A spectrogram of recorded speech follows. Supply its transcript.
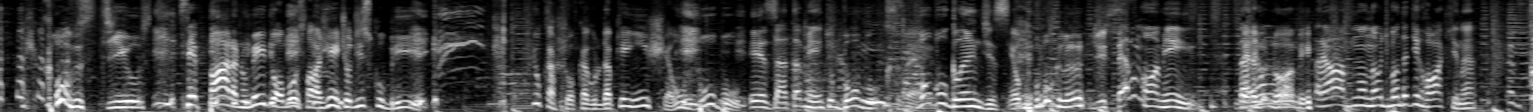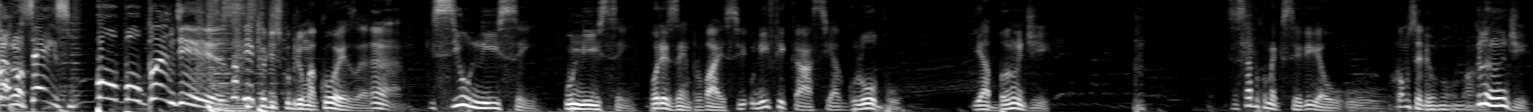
com os tios. Você para no meio do almoço e fala, gente, eu descobri que o cachorro fica grudado porque incha, o bulbo. Exatamente, o bulbo. velho. bulbo glandes. É o bulbo grande. Belo nome, hein? Belo um, nome. Daria um nome de banda de rock, né? Com vocês, Bulbo Glandes! Sabia que eu descobri uma coisa? Ah, Que se unissem, unissem, por exemplo, vai, se unificasse a Globo e a Band, você sabe como é que seria o, o como seria o nome? glande?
